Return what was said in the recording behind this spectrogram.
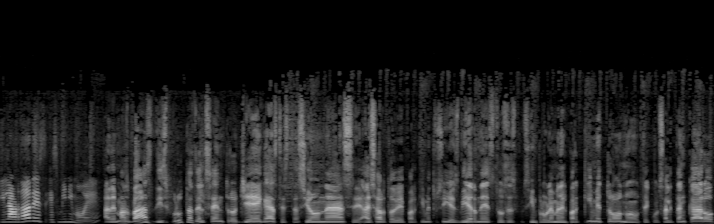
y la verdad es, es mínimo, ¿eh? Además vas, disfrutas del centro, llegas, te estacionas, eh, a esa hora todavía hay parquímetro, sí, es viernes, entonces sin problema en el parquímetro, no te sale tan caro,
